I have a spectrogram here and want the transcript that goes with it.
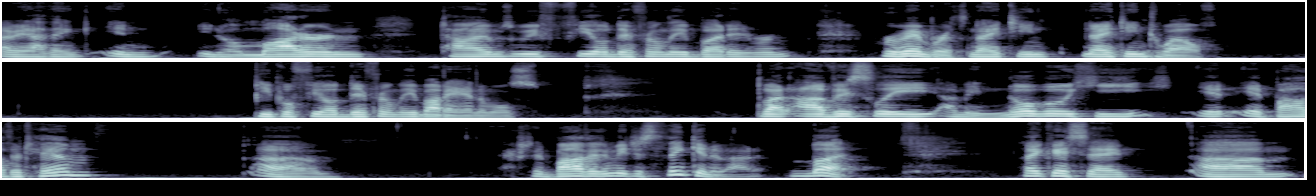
I mean, I think in, you know, modern times we feel differently, but it, remember it's 19, 1912. People feel differently about animals. But obviously, I mean, Nobu, he it, it bothered him. Um, actually bothers me just thinking about it. But like I say, um,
